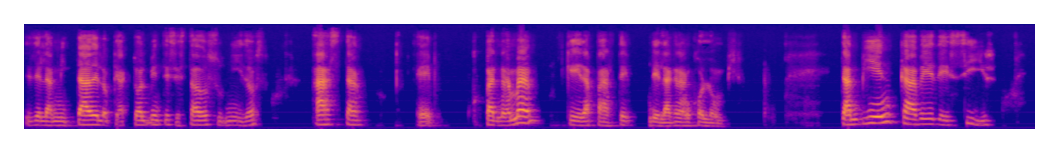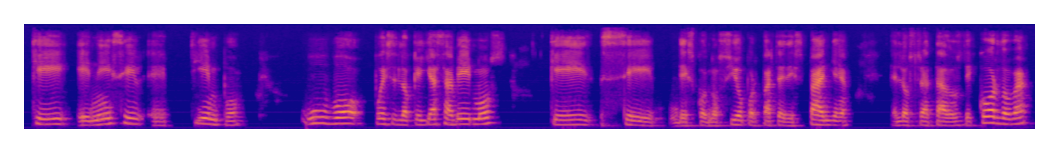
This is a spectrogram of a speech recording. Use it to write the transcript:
desde la mitad de lo que actualmente es Estados Unidos hasta eh, Panamá, que era parte de la Gran Colombia. También cabe decir que en ese eh, tiempo hubo, pues lo que ya sabemos, que se desconoció por parte de España los tratados de Córdoba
